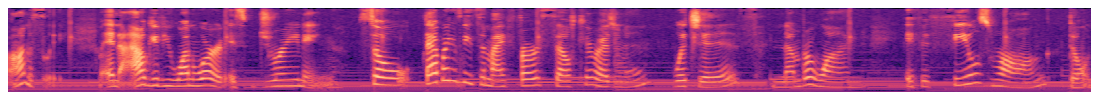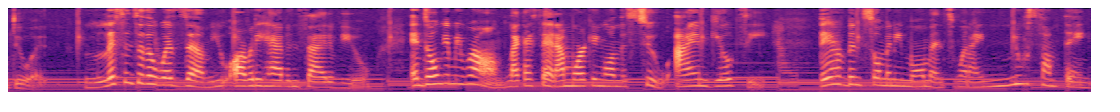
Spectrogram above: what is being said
honestly. And I'll give you one word it's draining. So that brings me to my first self care regimen, which is number one, if it feels wrong, don't do it. Listen to the wisdom you already have inside of you. And don't get me wrong, like I said, I'm working on this too. I am guilty. There have been so many moments when I knew something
